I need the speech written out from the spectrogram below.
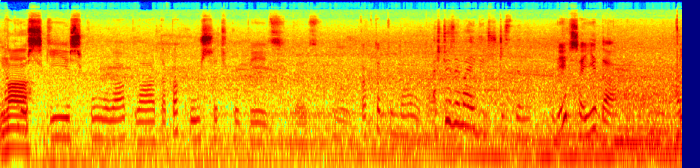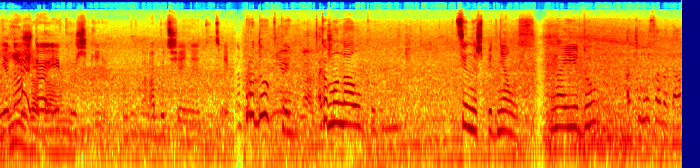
на, на кружки, школа, оплата, покушать купить. То есть, ну, как-то туда. вот А що займає більшу частину? так. Больше еда. Еда Їжа, это да. и кружки, обучение детей. На продукти, комуналку. Ціни ж піднялись. На їду. А чому саме так?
